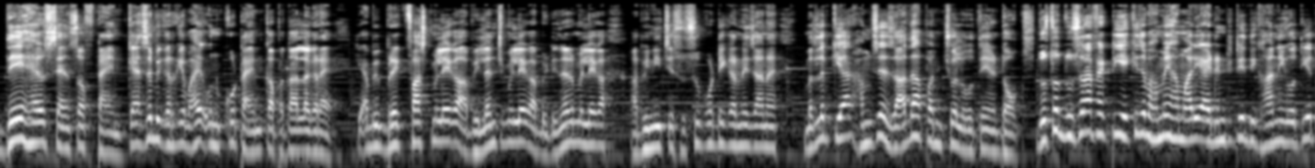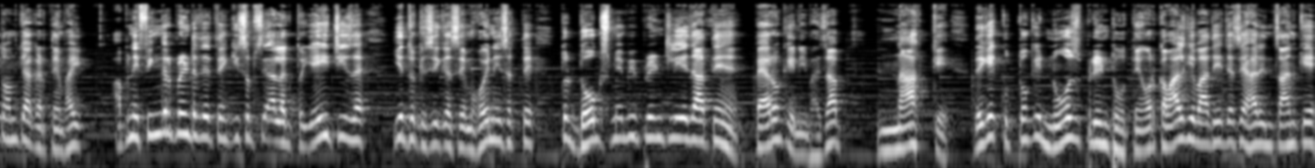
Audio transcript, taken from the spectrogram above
they have sense of time कैसे भी करके भाई उनको टाइम का पता लग रहा है कि अभी ब्रेकफास्ट मिलेगा, अभी लंच मिलेगा, अभी डिनर मिलेगा, अभी नीचे सुसु पोटी करने जाना है। मतलब कि यार हमसे ज़्यादा पंचुअल होते हैं डॉग्स दोस्तों, दूसरा फैक्ट ये कि जब हमें हमारी आइडेंटिटी दिखानी होती है तो हम क्या करते हैं भाई? अपने फिंगरप्रिंट देते हैं कि सबसे अलग तो यही चीज़ है। ये तो किसी के सेम हो ही नहीं सकते। तो डॉग्स में भी प्रिंट लिए जाते हैं। पैरों के नहीं भाई साहब। नाक के। देखिए, कुत्तों के नोज़ प्रिंट होते हैं। और कमाल की बात है, जैसे हर इंसान के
